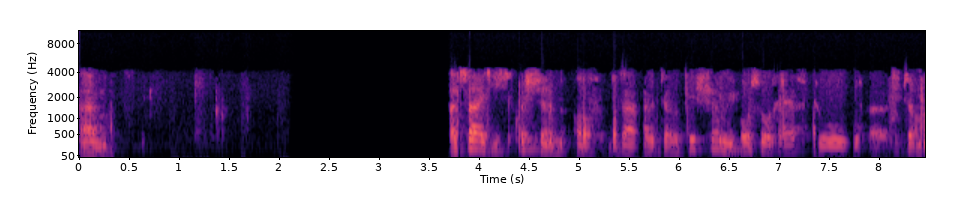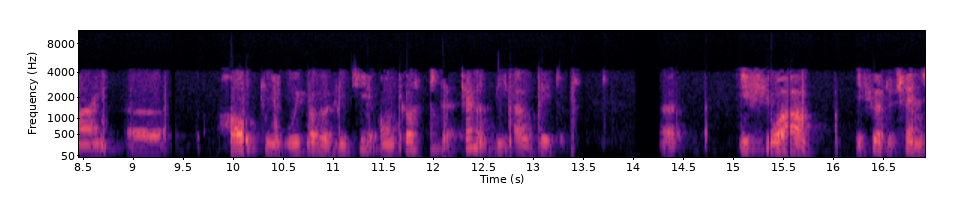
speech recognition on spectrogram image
Um, aside this question of direct allocation, we also have to determine how to recover VAT on costs that cannot be allocated. Uh, if you have the chance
